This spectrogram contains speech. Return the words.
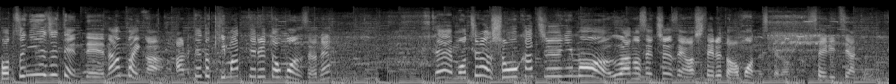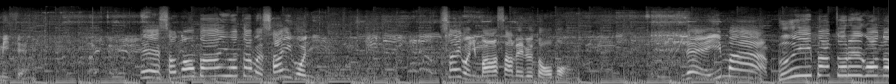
突入時点で何枚かある程度決まってると思うんですよね。でもちろん消化中にも上乗せ抽選はしてるとは思うんですけど成立薬見て。でその場合は多分最後に最後に回されると思う。で今 V バトル後の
